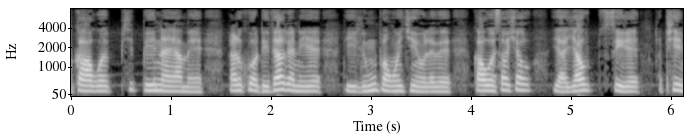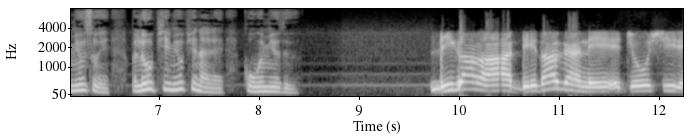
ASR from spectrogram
အကာအကွယ်ဖြစ်ပေးနိုင်ရမယ်နောက်တစ်ခုကဒေသခံတွေရဲ့ဒီလူမှုပတ်ဝန်းကျင်ကိုလည်းပဲကာဝယ်ဆောက်ရှောက်ရရောက်စေတဲ့အဖြစ်မျိုးဆိုရင်ဘလို့အဖြစ်မျိုးဖြစ်နိုင်လဲကိုဝင်းမျိုးသူဒီကကဒေသခံတွေအကျိုးရှိတ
